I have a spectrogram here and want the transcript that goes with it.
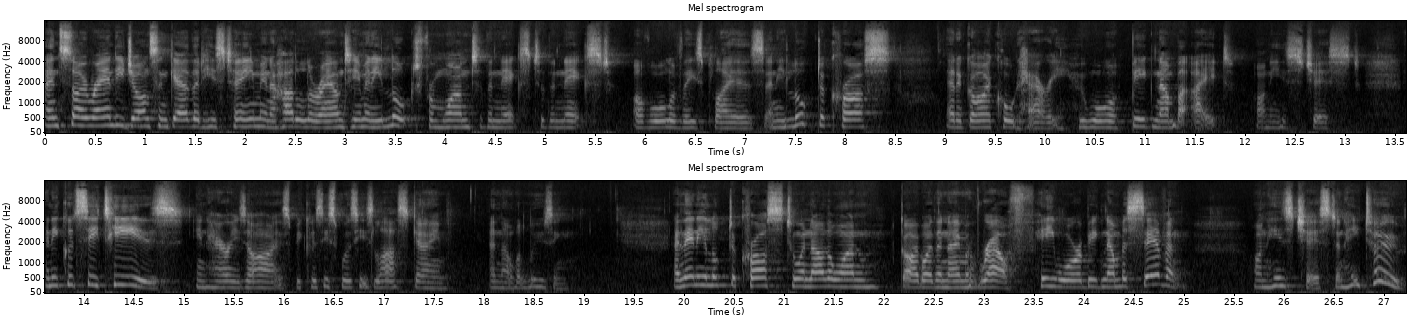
And so Randy Johnson gathered his team in a huddle around him and he looked from one to the next to the next of all of these players. And he looked across at a guy called Harry who wore big number eight on his chest. And he could see tears in Harry's eyes because this was his last game and they were losing. And then he looked across to another one, guy by the name of Ralph. He wore a big number seven on his chest, and he too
